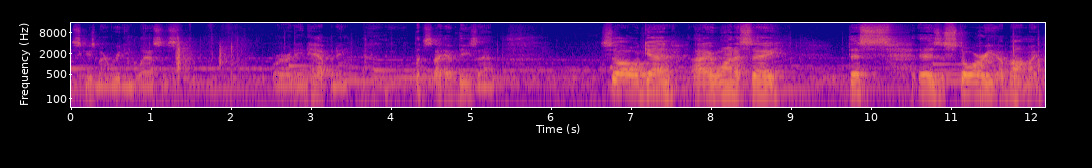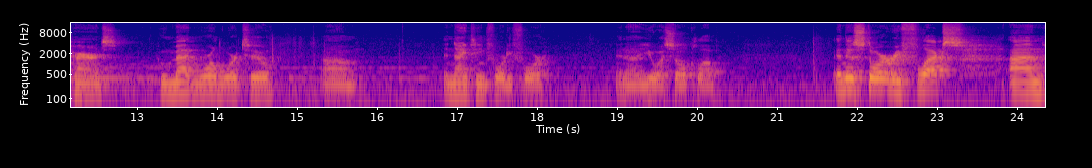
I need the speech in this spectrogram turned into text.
Excuse my reading glasses or it ain't happening unless I have these on. So again, I want to say this is a story about my parents who met in World War II um, in 1944 in a USO club. And this story reflects on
